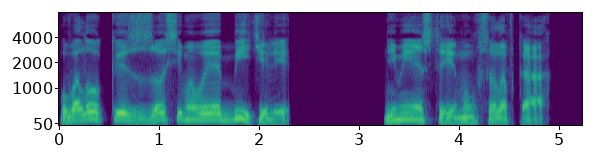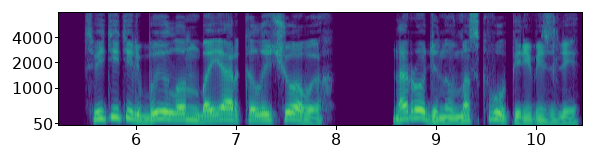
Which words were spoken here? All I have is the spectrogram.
уволок из Зосимовой обители. Не место ему в Соловках. Святитель был он бояр Калычевых. На родину в Москву перевезли.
